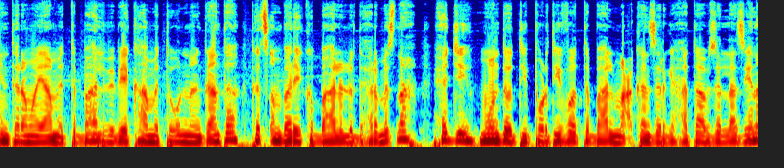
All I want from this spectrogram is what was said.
ኢንተር ማያሚ እትበሃል ብቤክሃም እትውነን ጋንታ ክጽንበሪ ክበሃለሉ ድሕሪ ምጽናሕ ሕጂ ሞንዶ ዲፖርቲቮ እትበሃል ማዕከን ዘርጊሓታ ኣብ ዘላ ዜና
